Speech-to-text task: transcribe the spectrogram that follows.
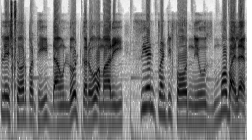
પ્લે સ્ટોર પરથી ડાઉનલોડ કરો અમારી CN twenty four news mobile app.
